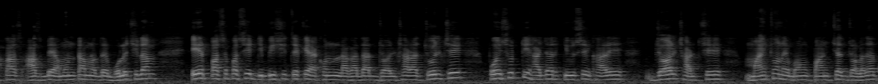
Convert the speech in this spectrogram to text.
আকাশ আসবে এমনটা আমাদের বলেছিলাম। এর পাশাপাশি ডিবিসি থেকে এখন লাগাতার জল ছাড়া চলছে। পঁয়ষট্টি হাজার কিউসেক হারে জল ছাড়ছে মাইথন এবং পাঞ্চায়েত জলাধার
